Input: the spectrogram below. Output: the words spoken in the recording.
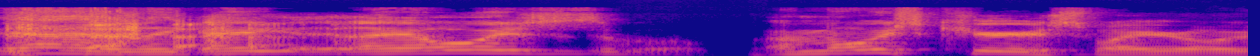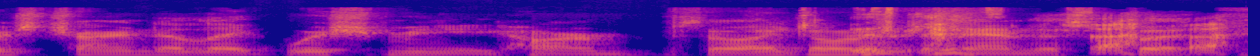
Yeah, like I, I always, I'm always curious why you're always trying to like wish me harm. So I don't understand this, but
